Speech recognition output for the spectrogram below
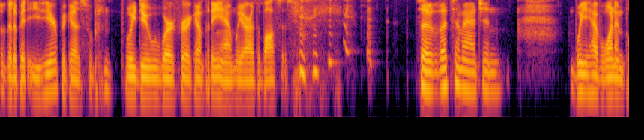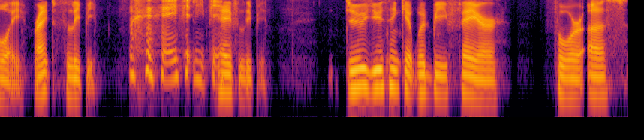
a little bit easier because we do work for a company and we are the bosses. so let's imagine we have one employee, right? Felipe. hey, Felipe. Hey, Felipe. Do you think it would be fair for us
